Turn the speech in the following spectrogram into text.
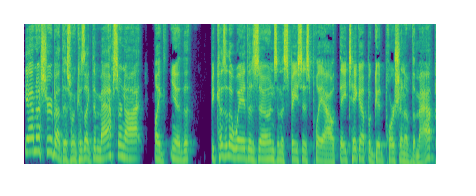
Yeah, I'm not sure about this one because like the maps are not like you know the because of the way the zones and the spaces play out, they take up a good portion of the map.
